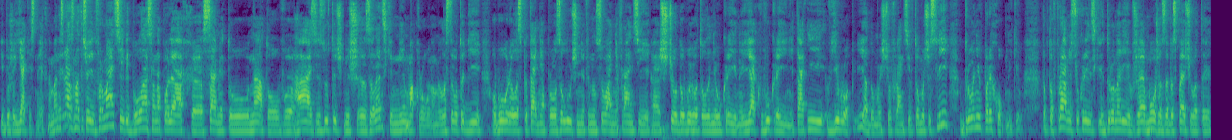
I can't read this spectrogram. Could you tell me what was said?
і дуже якісно, як на мене. Раз на цієї інформації відбулася на полях е, саміту НАТО в Гаазі зустріч між е, Зеленським і Макроном. І, власне, тоді обговорювалось питання про залучення фінансування Франції е, щодо виготовлення України як в Україні, так і в Європі. І я думаю, що Франції в тому числі дронів перехопників. Тобто, вправність українських дронарів вже може забезпечувати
